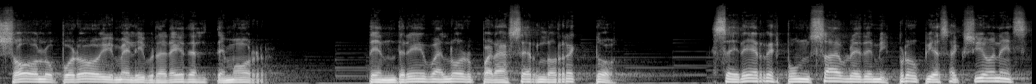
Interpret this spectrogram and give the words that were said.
Solo por hoy me libraré del temor tendré valor para hacer lo recto, seré responsable de mis propias acciones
